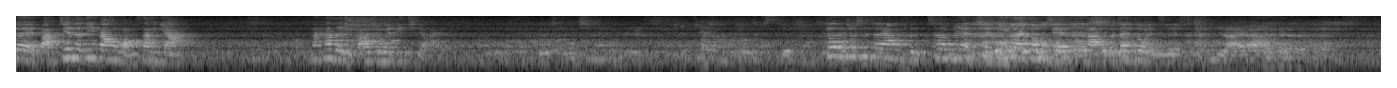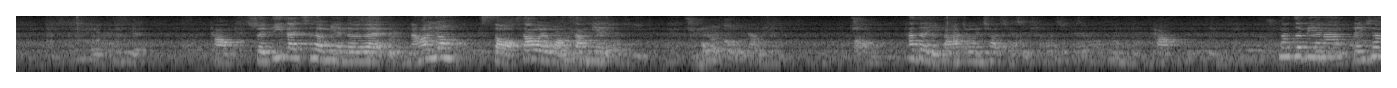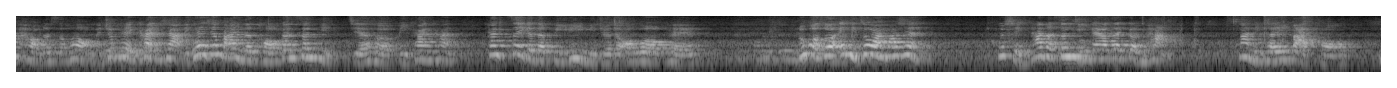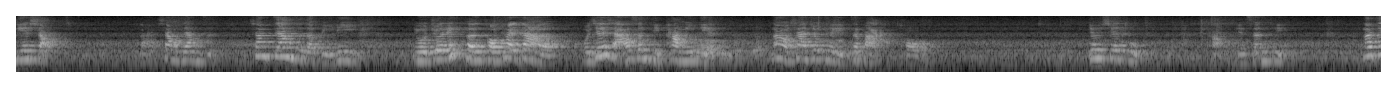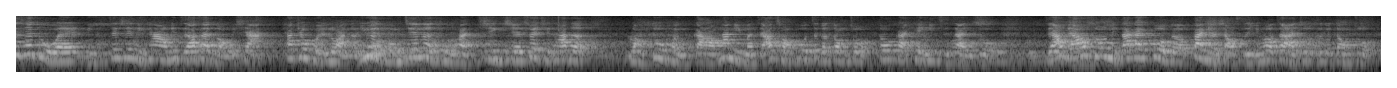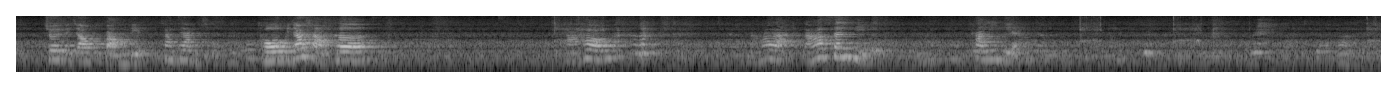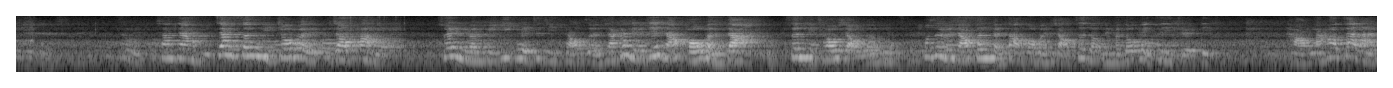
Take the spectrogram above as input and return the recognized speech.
对，把尖的地方往上压，那它的尾巴就会立起来了。对，就是这样子，侧面水滴在中间，来，我再做一次。你来啊！好，水滴在侧面，对不对？然后用手稍微往上面移，这样子，它的尾巴就会翘起来。好，那这边呢？等一下好的时候，你就可以看一下，你可以先把你的头跟身体结合，比看看，看这个的比例，你觉得 O 不 OK？如果说，哎，你做完发现不行，他的身体应该要再更胖，那你可以把头捏小，来，像这样子，像这样子的比例。我觉得哎，可能头太大了。我今天想要身体胖一点，那我现在就可以再把头用一些土，好给身体。那这些土哎，你这些你看哦，你只要再揉一下，它就回软了。因为我们今天的土很新鲜，所以其实它的软度很高。那你们只要重复这个动作，都还可以一直在做。只要不要说你大概过个半个小时以后再来做这个动作，就会比较不方便。像这样子，头比较小颗，然后。然后来，然后身体胖一点，像这样子，这样身体就会比较胖了。所以你们比例可以自己调整一下，看你们今天想要头很大，身体超小的，或是你们想要身体很大头很小，这种你们都可以自己决定。好，然后再来。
